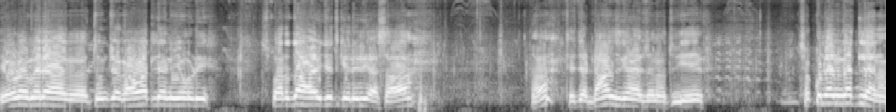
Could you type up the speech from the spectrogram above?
एवढं मेरा तुमच्या गावातल्याने एवढी स्पर्धा आयोजित केलेली असा. हा? त्याचा डान्स घ्यायचा ना तू एक. चकुल्यान घातल्या ना.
